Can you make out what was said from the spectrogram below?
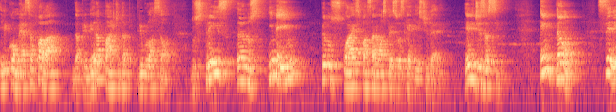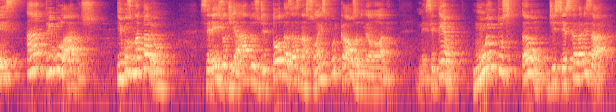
ele começa a falar da primeira parte da tribulação, dos três anos e meio pelos quais passarão as pessoas que aqui estiverem. Ele diz assim: então sereis atribulados e vos matarão. Sereis odiados de todas as nações por causa do meu nome. Nesse tempo, muitos hão de se escandalizar,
